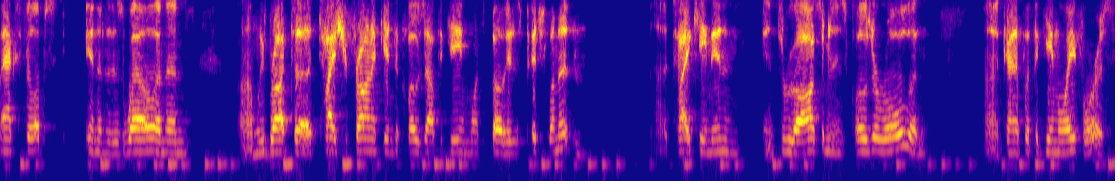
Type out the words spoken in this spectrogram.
Max Phillips in it as well. And then um, we brought uh, Ty Shafronic in to close out the game once Bo hit his pitch limit, and uh, Ty came in and, and threw awesome in his closer role and uh, kind of put the game away for us.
